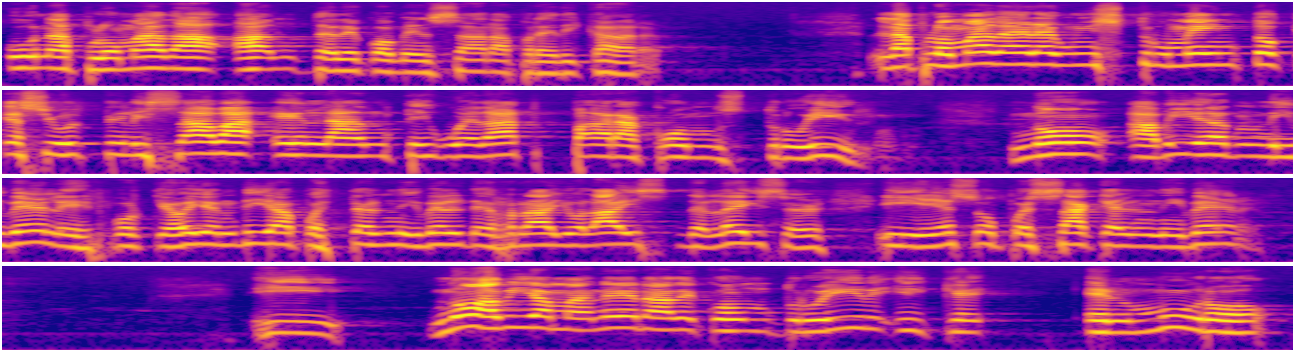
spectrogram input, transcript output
una plomada antes de comenzar a predicar. La plomada era un instrumento que se utilizaba en la antigüedad para construir. No había niveles porque hoy en día pues está el nivel de rayo de láser y eso pues saca el nivel. y no había manera de construir y que el muro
